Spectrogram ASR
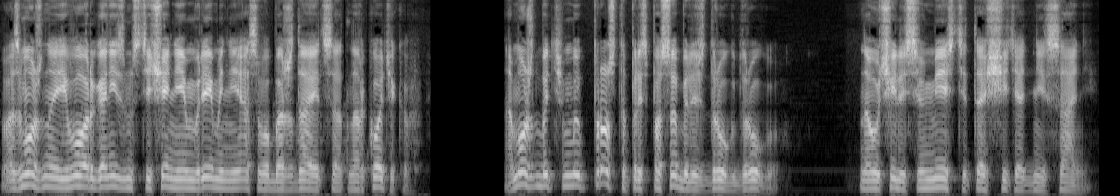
Возможно, его организм с течением времени освобождается от наркотиков, а может быть, мы просто приспособились друг к другу, научились вместе тащить одни сани.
